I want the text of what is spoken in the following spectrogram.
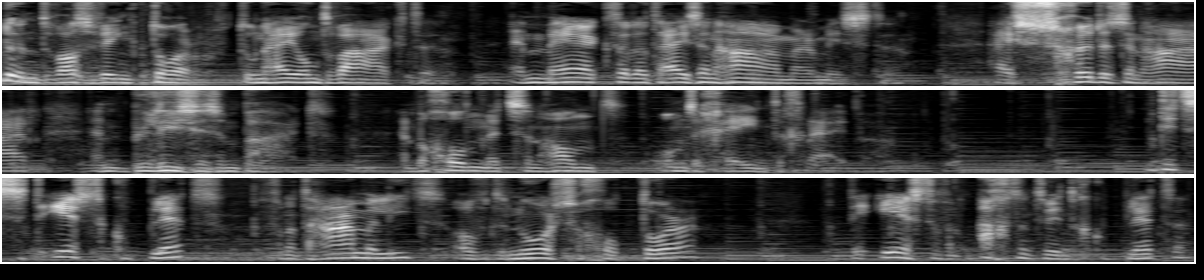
Woedend was Winktor toen hij ontwaakte en merkte dat hij zijn hamer miste. Hij schudde zijn haar en blies zijn baard en begon met zijn hand om zich heen te grijpen. Dit is het eerste couplet van het hamerlied over de Noorse god Thor. De eerste van 28 coupletten.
